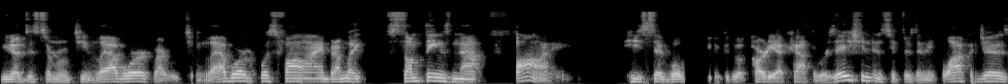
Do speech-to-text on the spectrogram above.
You know did some routine lab work. My routine lab work was fine. But i'm like something's not fine. He said well you could do a cardiac catheterization and see if there's any blockages.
